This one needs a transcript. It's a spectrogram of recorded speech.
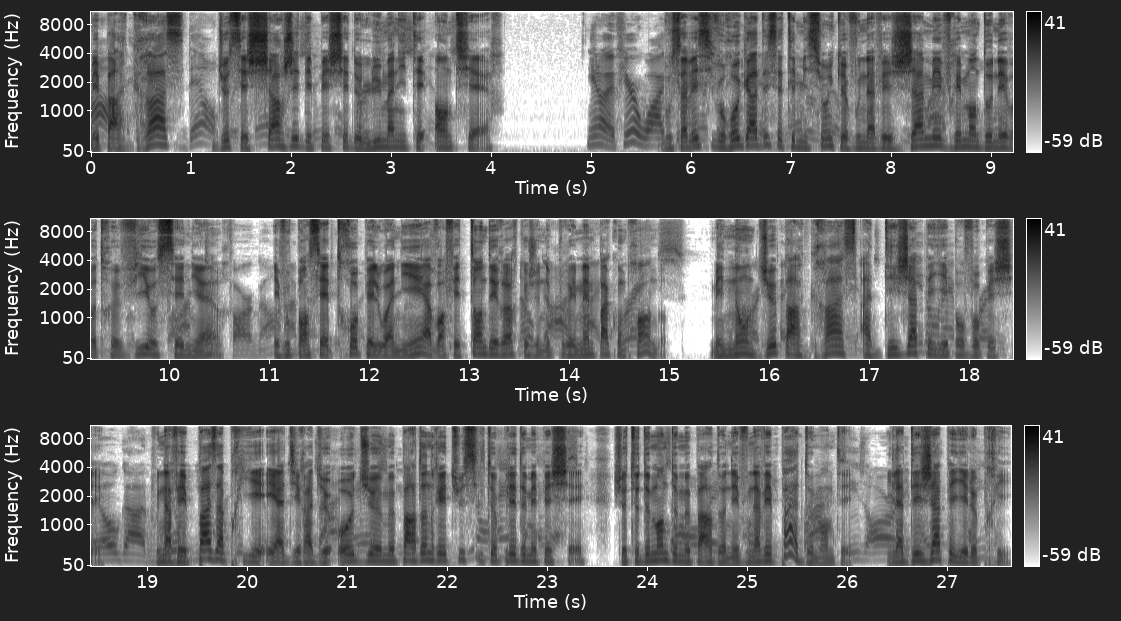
Mais par grâce, Dieu s'est chargé des péchés de l'humanité entière. Vous savez, si vous regardez cette émission et que vous n'avez jamais vraiment donné votre vie au Seigneur, et vous pensez être trop éloigné, avoir fait tant d'erreurs que je ne pourrais même pas comprendre, mais non, Dieu par grâce a déjà payé pour vos péchés. Vous n'avez pas à prier et à dire à Dieu, Oh Dieu, me pardonnerais-tu s'il te plaît de mes péchés? Je te demande de me pardonner. Vous n'avez pas à demander. Il a déjà payé le prix.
